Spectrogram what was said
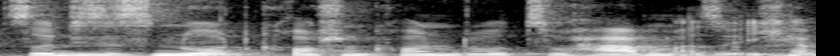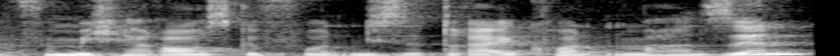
so dieses Notgroschenkonto zu haben. Also ich habe für mich herausgefunden, diese drei Konten machen Sinn.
